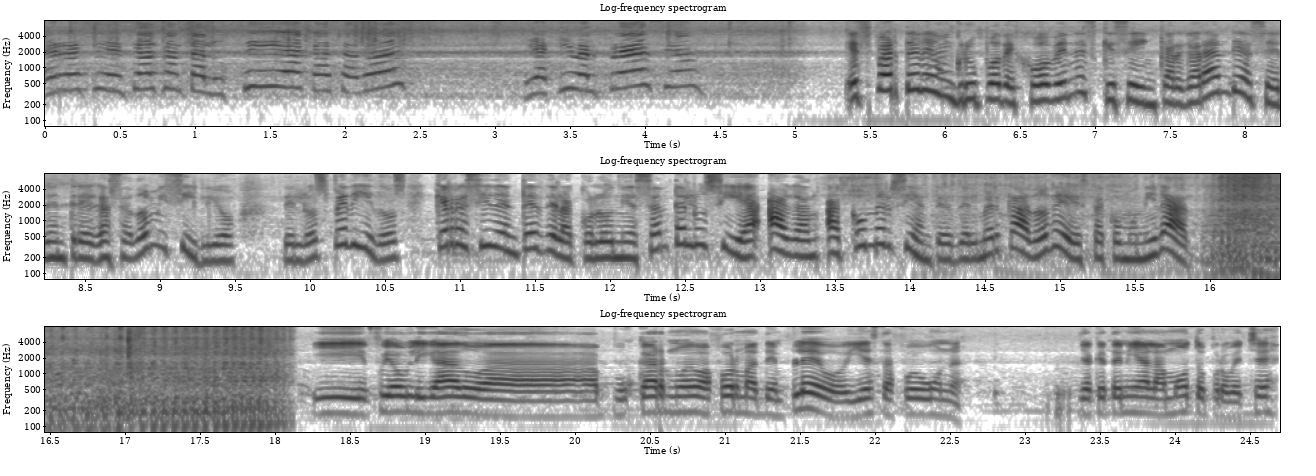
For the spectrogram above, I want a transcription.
Es residencial Santa Lucía, casa 2, y aquí va el precio. Es parte de un grupo de jóvenes que se encargarán de hacer entregas a domicilio de los pedidos que residentes de la colonia Santa Lucía hagan a comerciantes del mercado de esta comunidad. Y fui obligado a buscar nuevas formas de empleo y esta fue una. Ya que tenía la moto aproveché.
